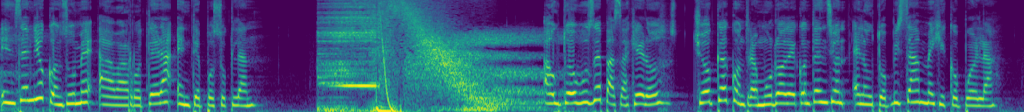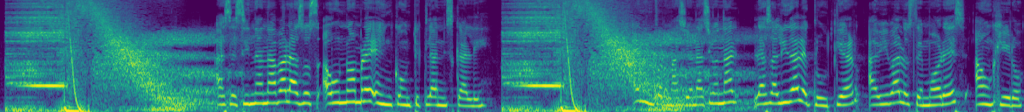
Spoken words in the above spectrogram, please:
Incendio consume a abarrotera en Tepoztlán. Autobús de pasajeros choca contra muro de contención en la autopista México-Puebla. Asesinan a balazos a un hombre en Cautitlán Izcalli. En información nacional, la salida de Cloutier aviva los temores a un giro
